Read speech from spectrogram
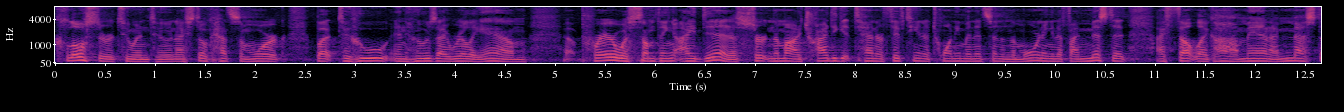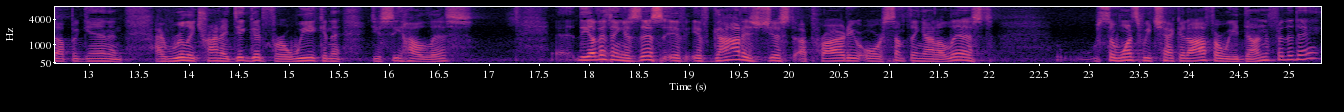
closer to in tune. I still got some work, but to who and whose I really am, uh, prayer was something I did a certain amount. I tried to get 10 or 15 or 20 minutes in in the morning, and if I missed it, I felt like, oh man, I messed up again. And I really tried. I did good for a week, and then, do you see how this? The other thing is this if, if God is just a priority or something on a list, so once we check it off, are we done for the day?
